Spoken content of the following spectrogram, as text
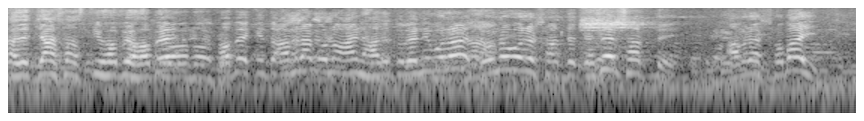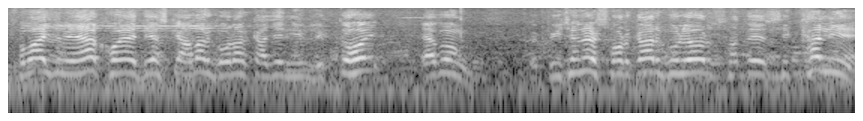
তাদের যা শাস্তি হবে হবে হবে, কিন্তু আমরা কোনো আইন হাতে তুলে নিব না। জনগণের স্বার্থে, দেশের স্বার্থে আমরা সবাই সবাই যেন এক হয়ে দেশকে আবার গড়ার কাজে লিপ্ত হই এবং পিছনের সরকারগুলোর সাথে শিক্ষা নিয়ে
